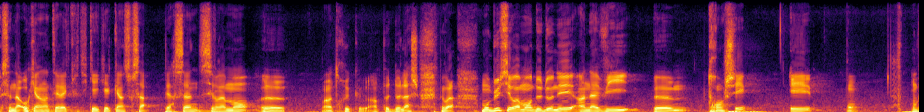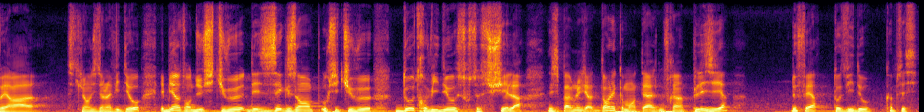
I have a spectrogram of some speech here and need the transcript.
ça n'a aucun intérêt de critiquer quelqu'un sur sa personne. C'est vraiment euh, un truc euh, un peu de lâche. Mais voilà, mon but c'est vraiment de donner un avis euh, tranché et bon, on verra ce qu'il en dit dans la vidéo. Et bien entendu, si tu veux des exemples ou si tu veux d'autres vidéos sur ce sujet-là, n'hésite pas à me le dire dans les commentaires. Je me ferai un plaisir de faire d'autres vidéos comme ceci.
